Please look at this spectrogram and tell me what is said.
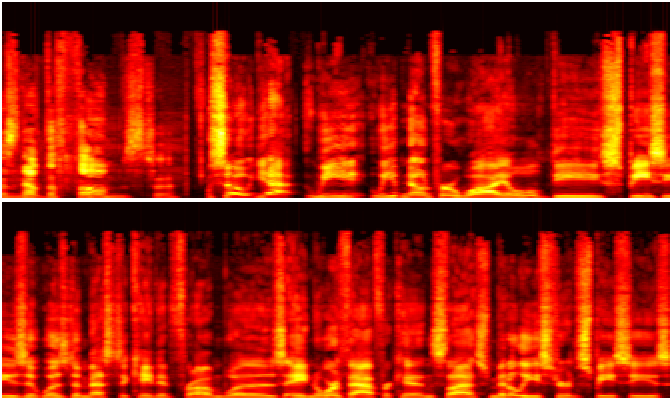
Doesn't have the thumbs to. So yeah, we we've known for a while the species it was domesticated from was a North African slash Middle Eastern species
